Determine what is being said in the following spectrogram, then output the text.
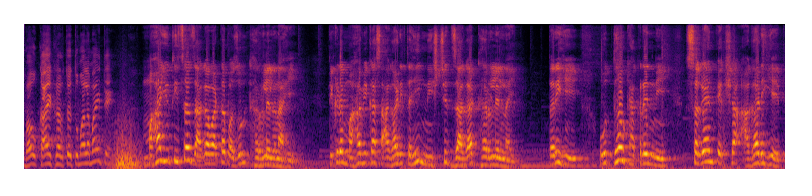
भाऊ काय करतोय तुम्हाला माहिती आहे? महायुतीचं जागा वाटप अजून ठरलेलं नाही. तिकडे महाविकास आघाडीतही निश्चित जागा ठरलेली नाही. तरीही उद्धव ठाकरेंनी सगळ्यांपेक्षा आघाडी घेत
